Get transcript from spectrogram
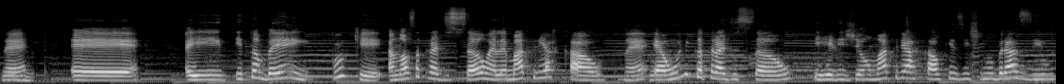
né? Uhum. É, e, e, também porque a nossa tradição ela é matriarcal, né? É a única tradição e religião matriarcal que existe no Brasil.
